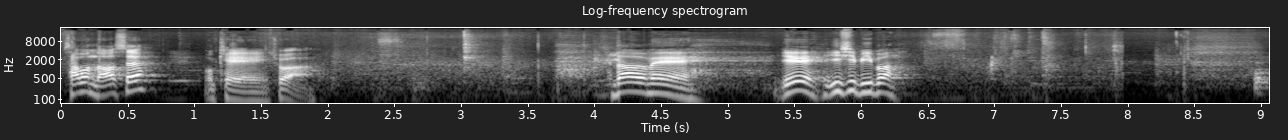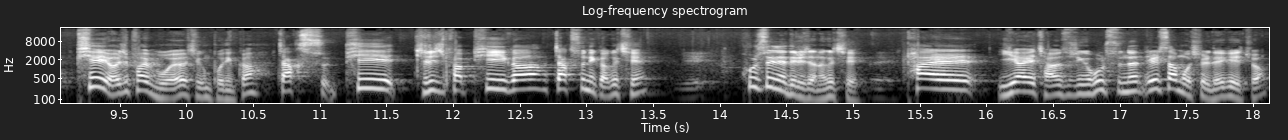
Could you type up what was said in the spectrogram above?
4번 나왔어요? 네. 오케이, 좋아. 그 다음에, 예, 22번. P의 여집합이 뭐예요, 지금 보니까? 짝수, P, 진리집합 P가 짝수니까, 그치? 예. 홀수인 애들이잖아, 그치? 네. 8 이하의 자연수 중에 홀수는 1, 3, 5, 7, 4개 있죠?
